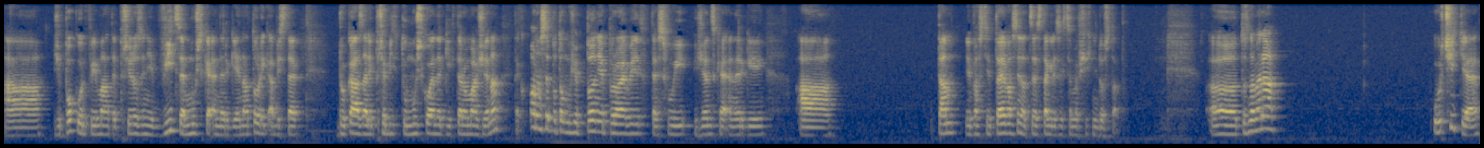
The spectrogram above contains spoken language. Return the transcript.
a že pokud vy máte přirozeně více mužské energie natolik, abyste dokázali přebít tu mužskou energii, kterou má žena, tak ona se potom může plně projevit v té svojí ženské energii a tam je vlastně, to je vlastně ta cesta, kde se chceme všichni dostat. Uh, to znamená, určitě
